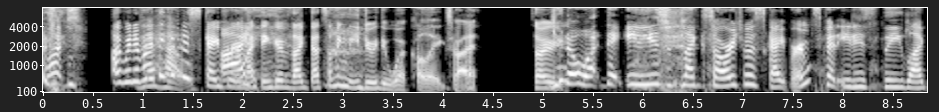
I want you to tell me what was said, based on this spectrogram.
What? I whenever I The think of an escape room, I, I- think of like that's something that you do with your work colleagues, right? So You know what? The- It is like sorry to escape rooms, but it is the like.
